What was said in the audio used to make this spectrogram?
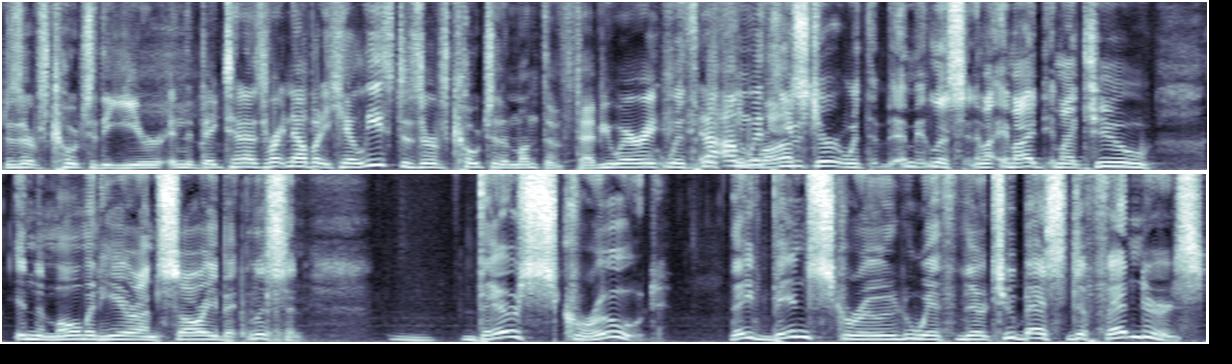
deserves Coach of the Year in the Big Ten as right now, but he at least deserves Coach of the Month of February. With, with I'm the with roster, you. with the, I mean, listen, am I, am I am I too in the moment here? I'm sorry, but listen, they're screwed. They've been screwed with their two best defenders.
